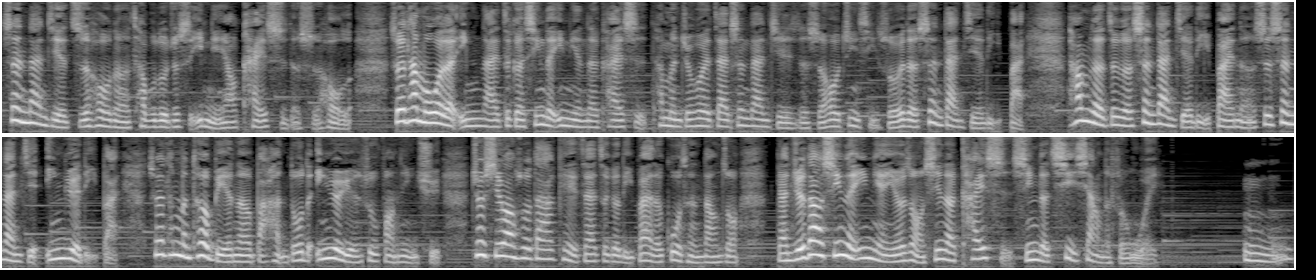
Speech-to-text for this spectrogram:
圣诞节之后呢，差不多就是一年要开始的时候了。所以他们为了迎来这个新的一年的开始，他们就会在圣诞节的时候进行所谓的圣诞节礼拜。他们的这个圣诞节礼拜呢，是圣诞节音乐礼拜，所以他们特别呢把很多的音乐元素放进去，就希望说大家可以在这个礼拜的过程当中，感觉到新的一年有一种新的开始、新的气象的氛围。嗯。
